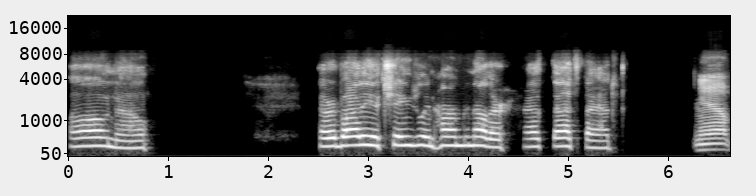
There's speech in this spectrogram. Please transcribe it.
Oh no. Everybody, a changeling harmed another. That, that's bad. Yeah.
